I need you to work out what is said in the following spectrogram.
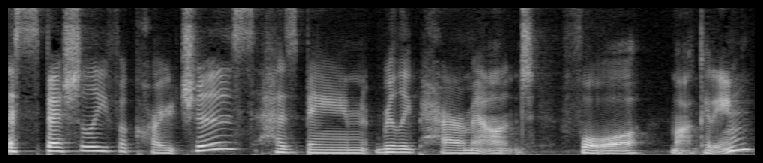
especially for coaches, has been really paramount for marketing.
